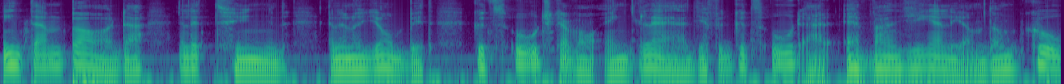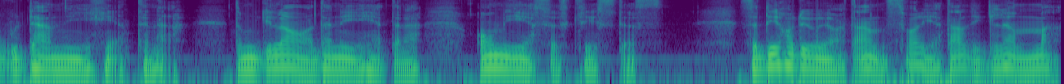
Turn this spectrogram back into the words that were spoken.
Inte en börda eller tyngd eller något jobbigt. Guds ord ska vara en glädje. För Guds ord är evangelium, de goda nyheterna de glada nyheterna om Jesus Kristus. Så det har du och jag ett ansvar i att aldrig glömma.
